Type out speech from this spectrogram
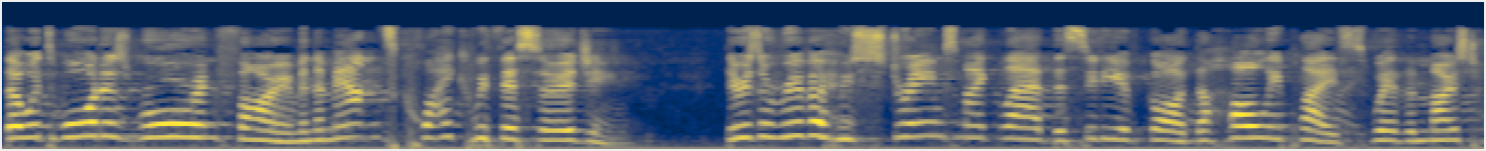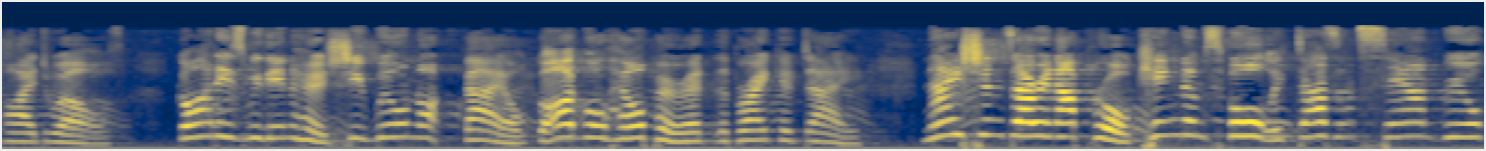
though its waters roar and foam and the mountains quake with their surging. There is a river whose streams make glad the city of God, the holy place where the Most High dwells. God is within her. She will not fail. God will help her at the break of day. Nations are in uproar. Kingdoms fall. It doesn't sound real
